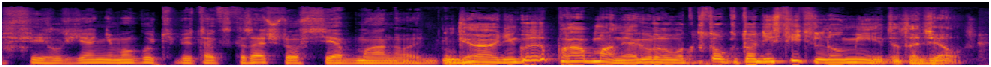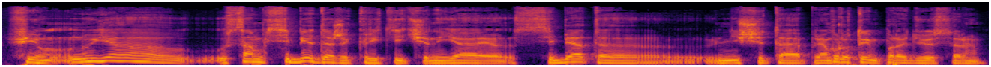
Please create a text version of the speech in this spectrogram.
Фил, я не могу тебе так сказать, что все обманывают. Я не говорю про обман, я говорю, вот кто, кто действительно умеет это делать. Фил, ну, я сам к себе даже критичен. Я себя-то не считаю прям крутым продюсером.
